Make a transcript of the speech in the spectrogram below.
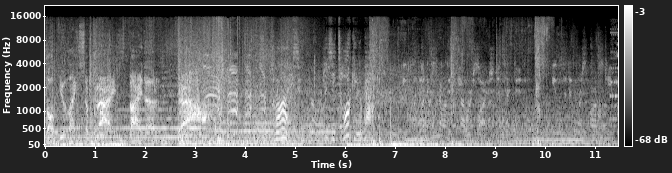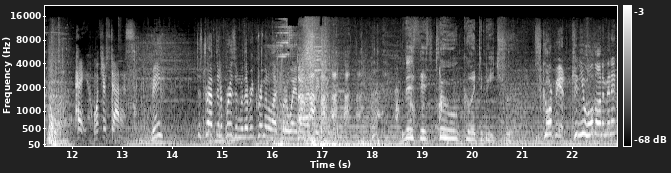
Hope you like surprise, spider. Surprise! What is he talking about? Unexpected power surge detected. Incident response team. Hey, what's your status? Me? Just trapped in a prison with every criminal I put away in the last week. This is too good to be true. Scorpion, can you hold on a minute?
